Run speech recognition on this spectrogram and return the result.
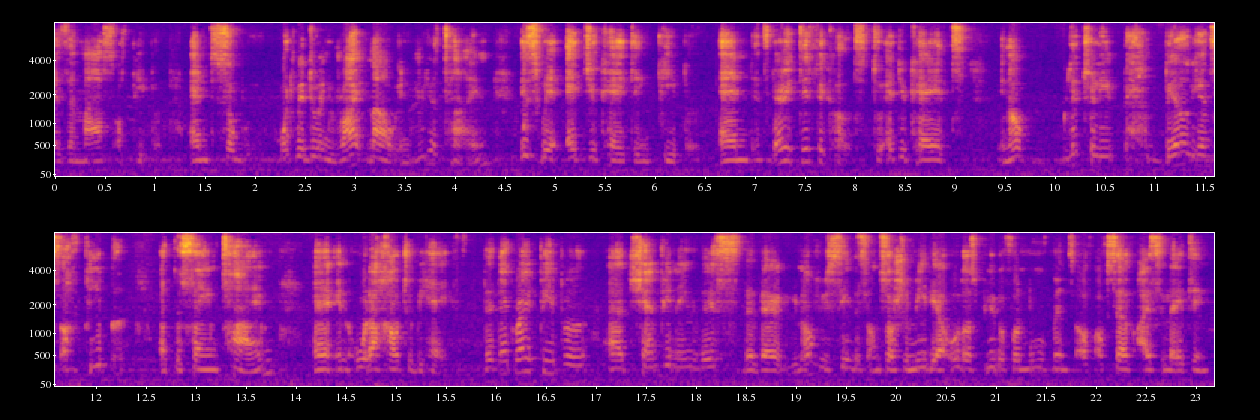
as a mass of people. And so what we're doing right now in real time is we're educating people. And it's very difficult to educate, you know, literally billions of people at the same time uh, in order how to behave. They're, they're great people uh, championing this. They're, they're, you know, we've seen this on social media, all those beautiful movements of, of self isolating,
